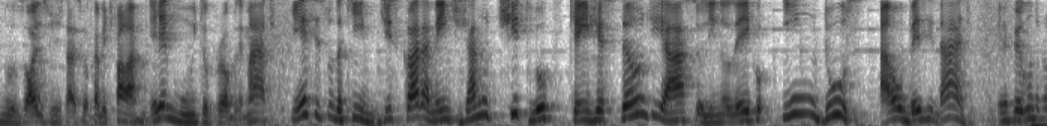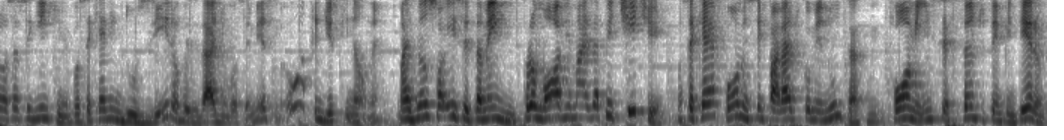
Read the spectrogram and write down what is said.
nos óleos vegetais que eu acabei de falar, ele é muito problemático. E esse estudo aqui diz claramente, já no título, que a ingestão de ácido linoleico induz a obesidade. Ele pergunta para você o seguinte: você quer induzir a obesidade em você mesmo? Eu acredito que não, né? Mas não só isso, ele também promove mais apetite. Você quer fome sem parar de comer nunca? Fome incessante o tempo inteiro?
